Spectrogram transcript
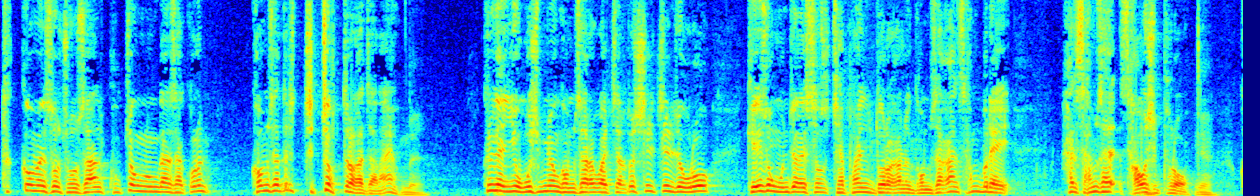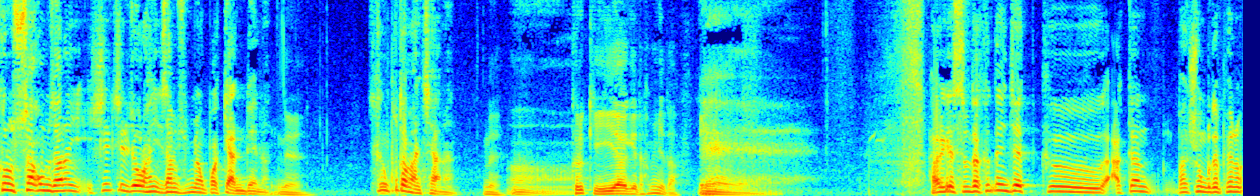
특검에서 조사한 국정농단 사건은 검사들이 직접 들어가잖아요. 네. 그러니까 이 50명 검사라고 할지라도 실질적으로 계속 문제가 있어서 재판이 돌아가는 검사가 한 3분의 한 3, 4, 4 50%. 예. 그럼 수사검사는 실질적으로 한 2, 30명 밖에 안 되는. 네. 생각보다 많지 않은. 네. 어. 그렇게 이야기를 합니다. 예. 알겠습니다. 근데 이제 그, 아까 박시영 부대표는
